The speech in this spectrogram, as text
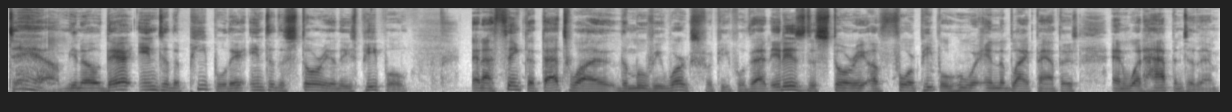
damn, you know, they're into the people, they're into the story of these people. And I think that that's why the movie works for people, that it is the story of four people who were in the Black Panthers and what happened to them.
